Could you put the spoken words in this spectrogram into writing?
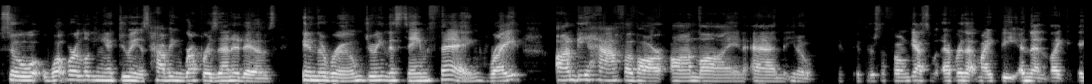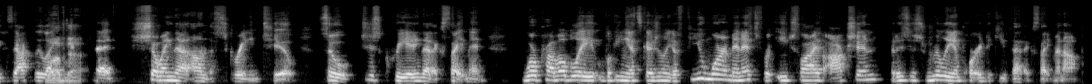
So what we're looking at doing is having representatives in the room doing the same thing, right? On behalf of our online and, you know, if, if there's a phone guest, whatever that might be. And then like exactly like you said, showing that on the screen too. So just creating that excitement. We're probably looking at scheduling a few more minutes for each live auction, but it's just really important to keep that excitement up.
